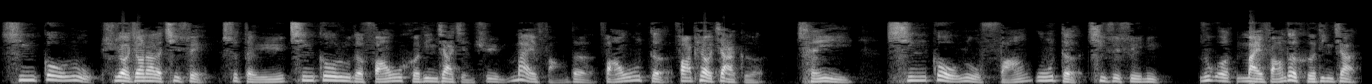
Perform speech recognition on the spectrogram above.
新购入需要交纳的契税是等于新购入的房屋核定价减去卖房的房屋的发票价格乘以新购入房屋的契税税率。如果买房的核定价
